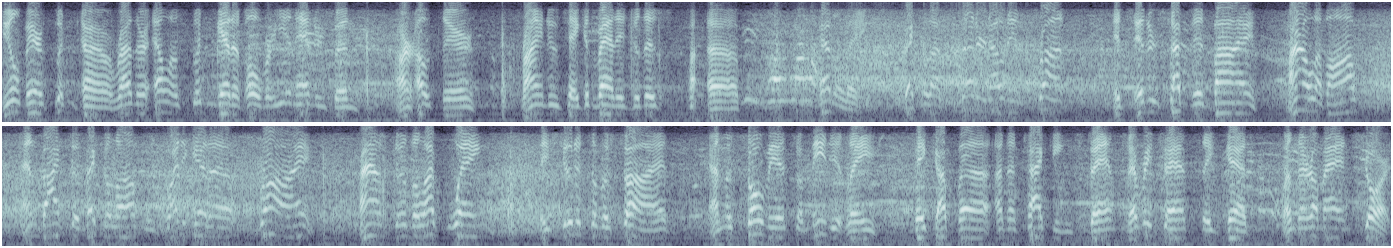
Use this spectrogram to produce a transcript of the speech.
Gilbert couldn't, uh, rather Ellis couldn't get it over. He and Henderson are out there trying to take advantage of this uh, penalty. Vikulov centered out in front. It's intercepted by Harlamov. And back to Vikulov, who's trying to get a try. Pass to the left wing. They shoot it to the side. And the Soviets immediately take up uh, an attacking stance every chance they get when they're a man short.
